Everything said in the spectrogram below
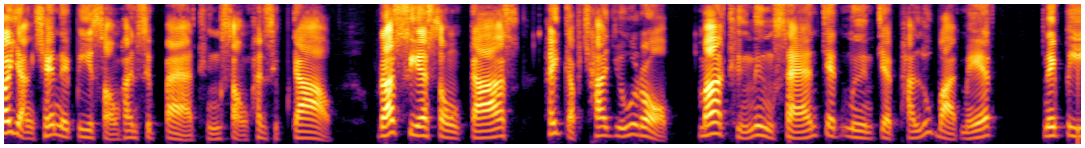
ก็อย่างเช่นในปี 2018 ถึง 2019 รัสเซียส่งก๊าซให้กับชาติยุโรปมากถึง 177,000 ลูกบาศก์เมตร ในปี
